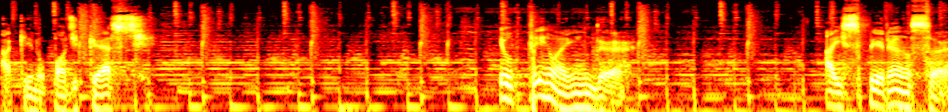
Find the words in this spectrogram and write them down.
aqui no podcast. Eu tenho ainda a esperança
